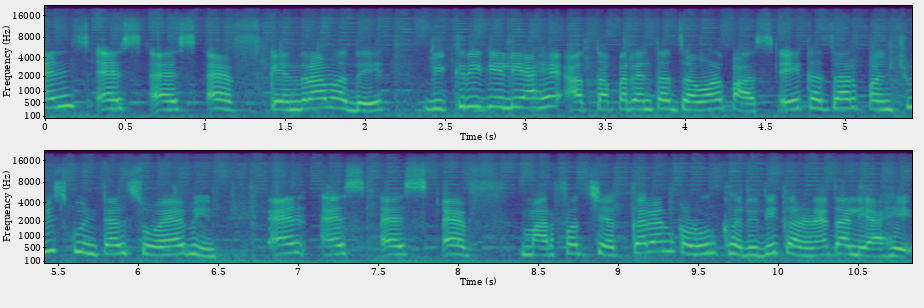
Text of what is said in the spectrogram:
N S S F केंद्रामध्ये विक्री केली आहे. आतापर्यंत जवळपास एक हजार पंचवीस quintal soybean N S S F मार्फत शेतकऱ्यांकडून खरेदी करण्यात आली आहे.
